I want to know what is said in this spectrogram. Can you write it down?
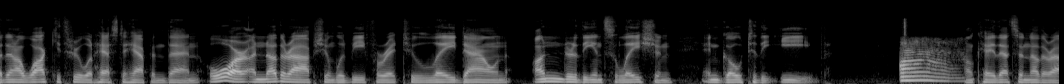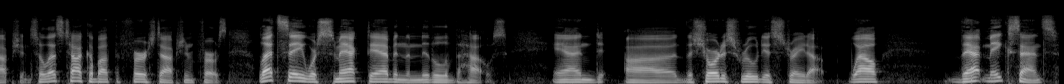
But then I'll walk you through what has to happen then. Or another option would be for it to lay down under the insulation and go to the eave. Ah. Okay, that's another option. So let's talk about the first option first. Let's say we're smack dab in the middle of the house, and uh, the shortest route is straight up. Well, that makes sense,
